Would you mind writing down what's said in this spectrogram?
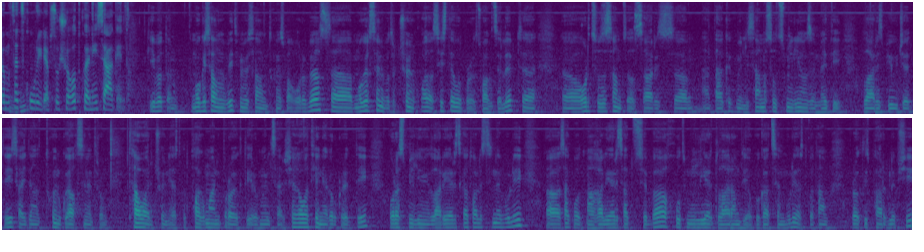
რომელსაც კურირებს უშუალოდ თქვენი სააგენტო. კი ბატონო, მოგესალმებით, მივესალმებით თქვენს მაყურებელს. მოგეხსენებათ, რომ ჩვენ ყველა სისტემურ პროექტს ვაგრძელებთ. 2023 წელს არის დაგეგმილი 320 მილიონზე მეტი ლარის ბიუჯეტი, საიდან თქვენ უკვე ახსენეთ, რომ თავარი ჩვენი ასე ვთქვათ ფლაგმანი პროექტი, რომელიც არის შეღავათიანი აგროკრედიტი, 200 მილიონი ლარი არის გათვალისწინებული, საკმაოდ მაღალი არის ათვისება, 5 მილიარდ ლარამდე უკვე გაცემული, ასე ვთქვათ ამ პროექტის ფარგლებში,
